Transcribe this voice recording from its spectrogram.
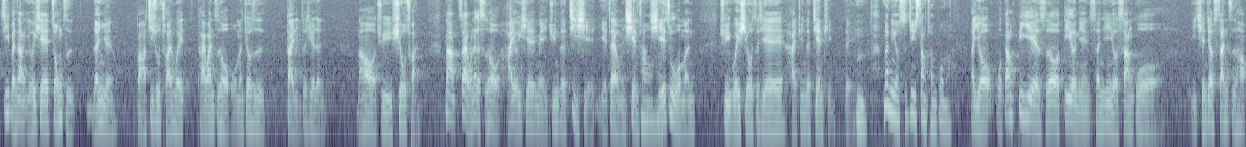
基本上有一些种子人员把技术传回台湾之后，我们就是带领这些人，然后去修船。那在我那个时候，还有一些美军的技协也在我们现场协助我们去维修这些海军的舰艇。对，嗯，那你有实际上船过吗？啊，有。我刚毕业的时候，第二年曾经有上过，以前叫三字号。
